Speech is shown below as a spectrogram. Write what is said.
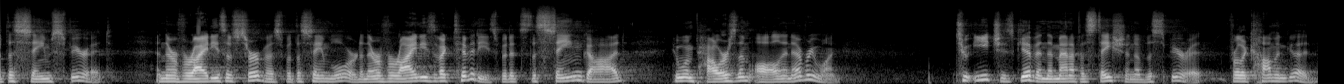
but the same Spirit. And there are varieties of service, but the same Lord. And there are varieties of activities, but it's the same God who empowers them all and everyone. To each is given the manifestation of the Spirit for the common good.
